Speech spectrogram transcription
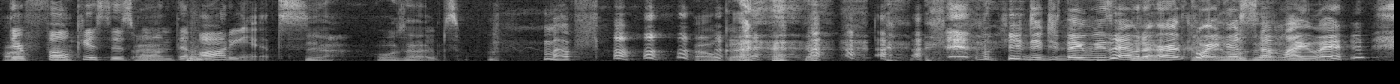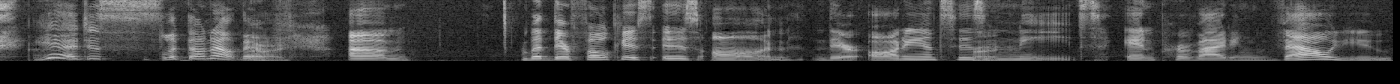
Oh, Their yeah, focus is yeah. on the audience. Yeah. What was that? Oops. My phone. Oh, okay. Did you think we was having an Yeah, yeah, earthquake it or something like wasn't? Yeah, it just slipped on out there. Right. Um, but their focus is on their audience's Right. needs and providing value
